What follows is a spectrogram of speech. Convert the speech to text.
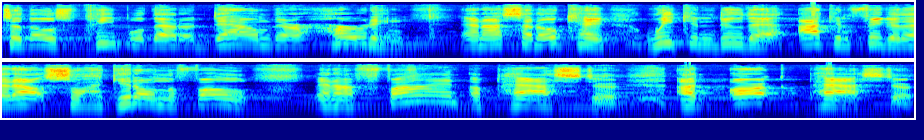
to those people that are down there hurting. And I said, okay, we can do that. I can figure that out. So I get on the phone and I find a pastor, an ARC pastor,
